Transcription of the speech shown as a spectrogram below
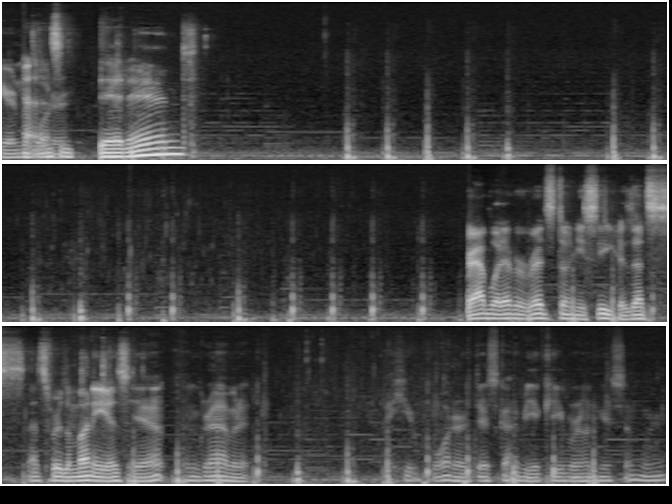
Uh, That's water. dead end. Grab whatever redstone you see, because that's that's where the money is. Yeah, I'm grabbing it. I hear water. There's got to be a cave around here somewhere.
